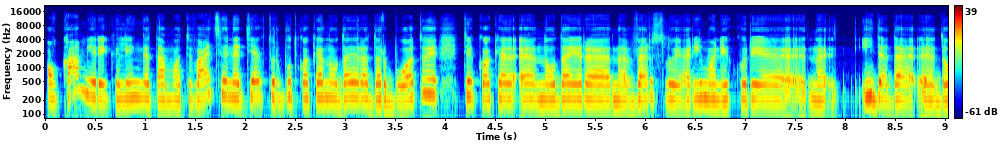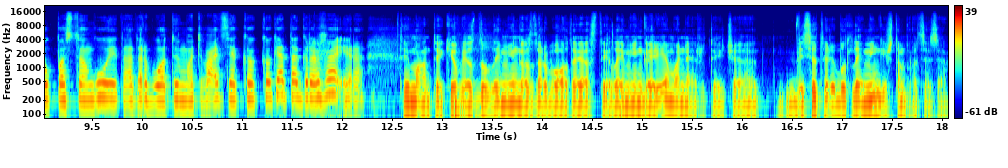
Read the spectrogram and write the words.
o kam ji reikalinga ta motivacija, ne tiek turbūt kokia nauda yra darbuotojui, tik kokia e, nauda yra na, verslui ar įmoniai, kuri na, įdeda e, daug pastangų į tą darbuotojų motivaciją, kokia ta graža yra. Tai man tai akivaizdu, laimingas darbuotojas, tai laiminga ir įmonė ir tai čia visi turi būti laimingi šitam procese.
